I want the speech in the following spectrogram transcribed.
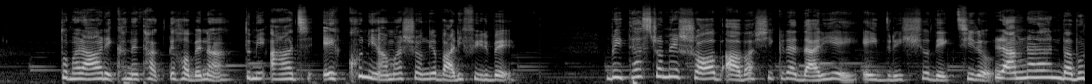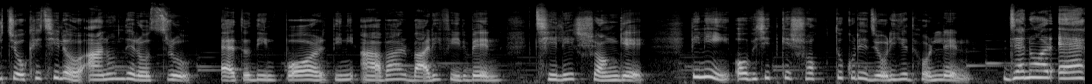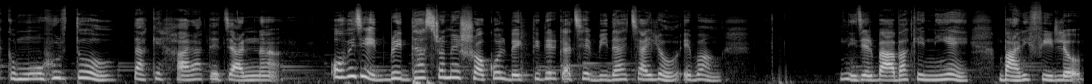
তোমার আর এখানে থাকতে হবে না। তুমি আজ এক্ষুনি আমার সঙ্গে বাড়ি ফিরবে। বৃদ্ধাশ্রমের সব আবাসিকরা দাঁড়িয়ে এই দৃশ্য দেখছিল। রামনারায়ণ বাবুর চোখে ছিল আনন্দের অশ্রু। এতদিন পর তিনি আবার বাড়ি ফিরবেন ছেলের সঙ্গে। তিনি অভিজিৎকে শক্ত করে জড়িয়ে ধরলেন। যেন আর এক মুহূর্ত তাকে হারাতে চান না। অভিজিৎ বৃদ্ধাশ্রমের সকল ব্যক্তিদের কাছে বিদায় চাইল এবং নিজের বাবাকে নিয়ে বাড়ি ফিরল।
